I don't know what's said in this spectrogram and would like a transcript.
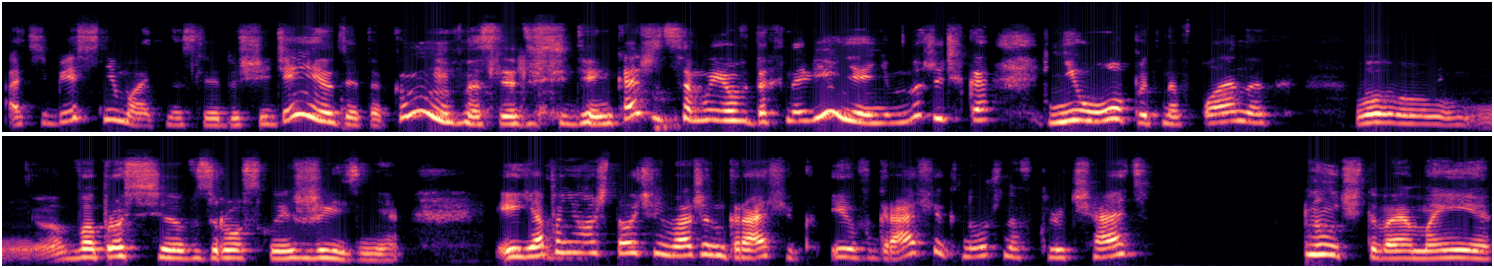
а тебе снимать на следующий день, и так, м-м, на следующий день. Кажется, мое вдохновение немножечко неопытно в планах в вопросе взрослой жизни. И я поняла, что очень важен график, и в график нужно включать ну, учитывая мои,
